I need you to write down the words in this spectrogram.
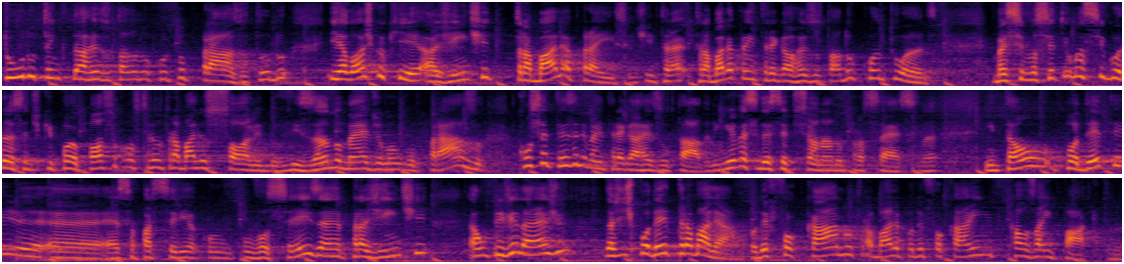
Tudo tem que dar resultado no curto prazo, tudo. E é lógico que a gente trabalha para isso, a gente entre... trabalha para entregar o resultado o quanto antes. Mas se você tem uma segurança de que, pô, eu posso construir um trabalho sólido, visando médio e longo prazo, com certeza ele vai entregar resultado. Ninguém vai se decepcionar no processo, né? Então, poder ter é, essa parceria com, com vocês é para a gente é um privilégio da gente poder trabalhar, poder focar no trabalho, poder focar em causar impacto. Né?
